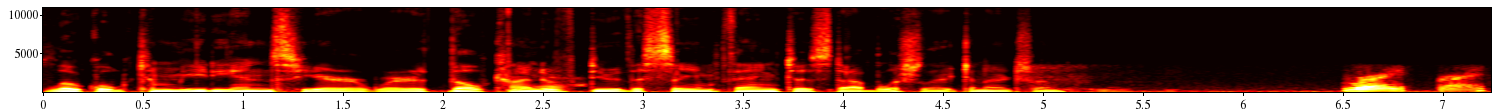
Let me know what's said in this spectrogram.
local comedians here, where they'll kind of do the same thing to establish that connection. Right, right.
